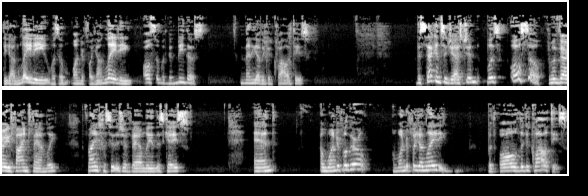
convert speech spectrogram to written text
The young lady was a wonderful young lady, also with good midas many other good qualities. The second suggestion was also from a very fine family, fine Hasidic family in this case, and a wonderful girl, a wonderful young lady with all the good qualities.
